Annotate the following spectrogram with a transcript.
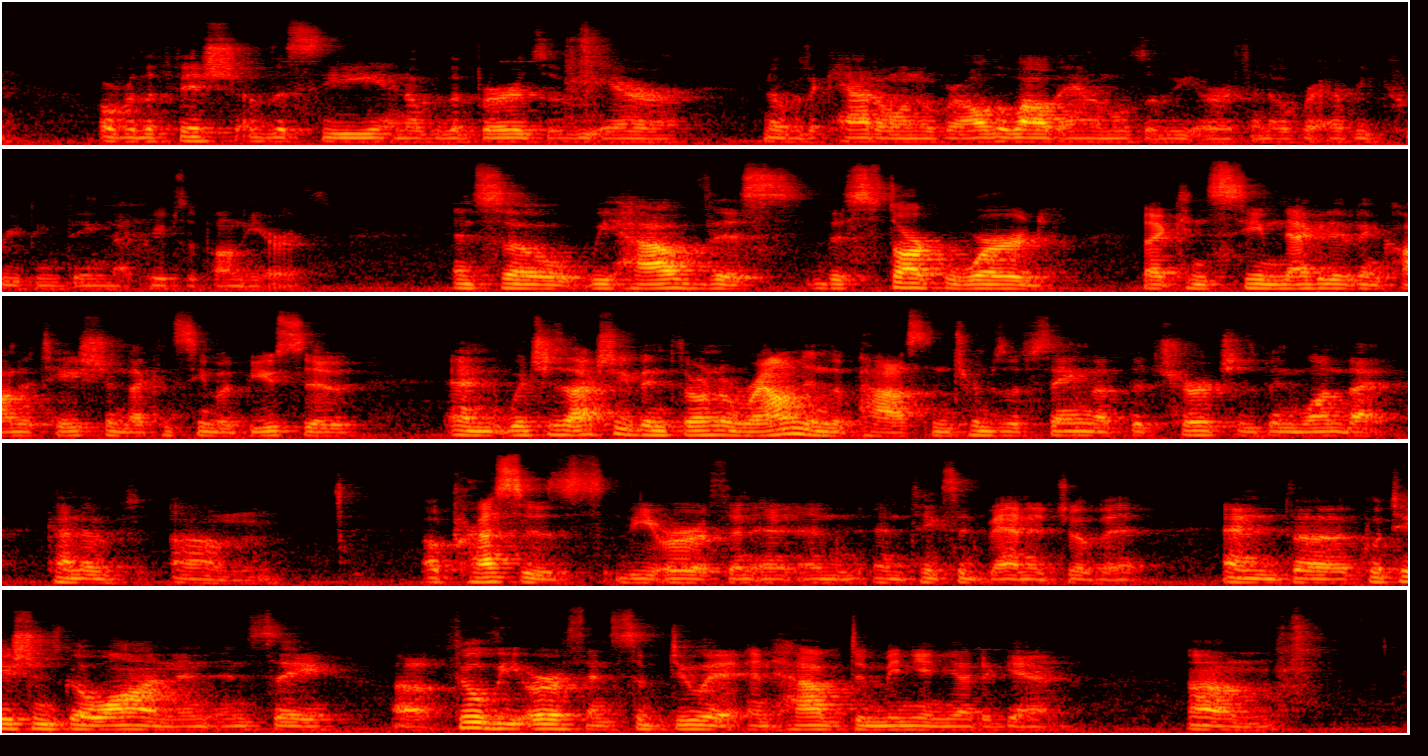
over the fish of the sea, and over the birds of the air, and over the cattle, and over all the wild animals of the earth, and over every creeping thing that creeps upon the earth. And so we have this, this stark word that can seem negative in connotation, that can seem abusive, and which has actually been thrown around in the past in terms of saying that the church has been one that kind of um, oppresses the earth and, and, and takes advantage of it. And the quotations go on and, and say, uh, fill the earth and subdue it and have dominion yet again. Um,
